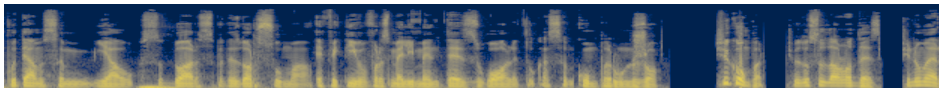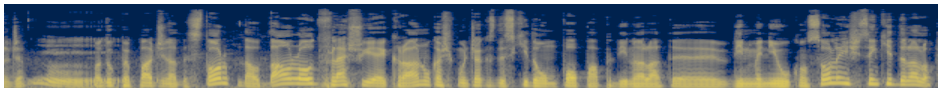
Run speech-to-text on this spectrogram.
puteam să-mi iau, să doar, să plătesc doar suma efectivă, fără să-mi alimentez wallet-ul ca să cumpăr un joc și cumpăr. Și mă duc să-l downloadez. Și nu merge. Hmm. Mă duc pe pagina de store, dau download, flash-ul e ecranul ca și cum încearcă să deschidă un pop-up din ăla de, din meniu consolei și se închide la loc.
